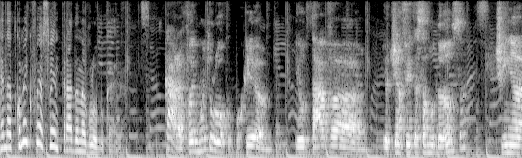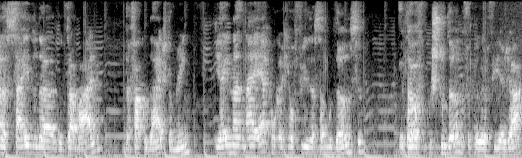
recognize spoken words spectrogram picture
Renato, como é que foi a sua entrada na Globo, cara? Cara, foi muito louco, porque eu tava. Eu tinha feito essa mudança, tinha saído da- do trabalho, da faculdade também. E aí, na, na época que eu fiz essa mudança, eu tava estudando fotografia já.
